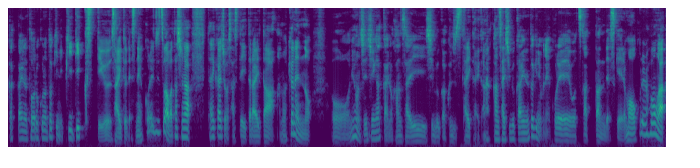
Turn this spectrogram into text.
学会の登録の時に PTX っていうサイトですね。これ実は私が大会長させていただいた、あの、去年の日本新進学会の関西支部学術大会かな。関西支部会の時にもね、これを使ったんですけれども、これの方が、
